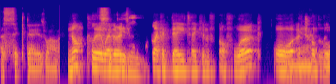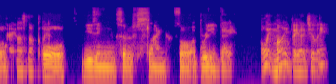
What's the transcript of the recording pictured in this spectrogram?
A sick day as well. Not clear A whether it's is- like a day taken off work or a Yeah, troubling or- day. That's not clear. or using sort of slang for a brilliant day. Oh, it might be actually.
